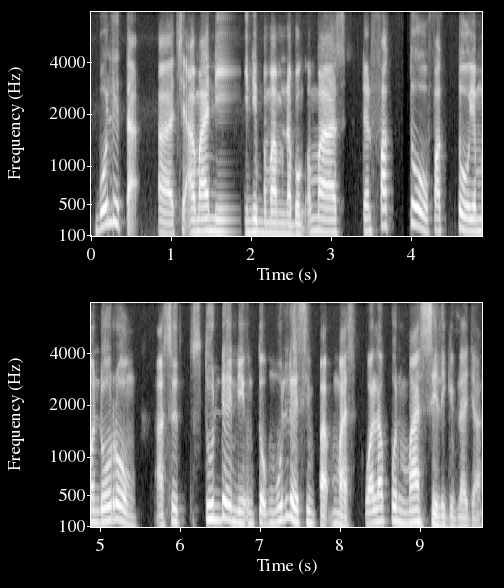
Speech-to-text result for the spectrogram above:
Boleh tak uh, Cik Amani ini memang menabung emas dan faktor-faktor yang mendorong uh, student ni untuk mula simpan emas walaupun masih lagi belajar?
